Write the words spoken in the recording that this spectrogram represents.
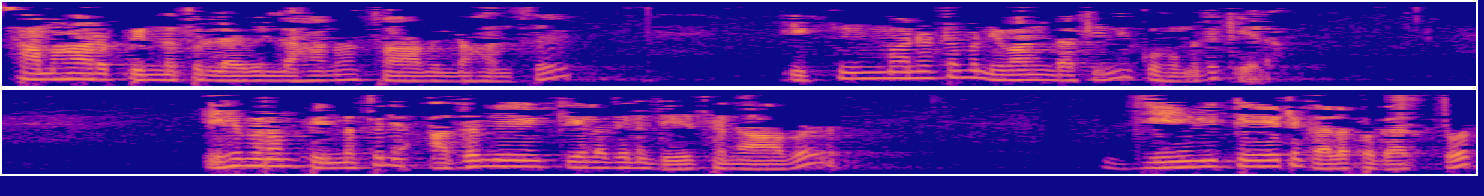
සමහර පින්නතුල් ඇවිල්ලා අහනවා ස්වාමීන් වහන්සේ ඉක්මනටම නිවන් දකින්නේ කොහොමද කියලා. එහෙමනම් පින්නතුනේ අද මේ කියලා දෙන දේශනාව ජීවිතයට ගලපගත්තොත්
